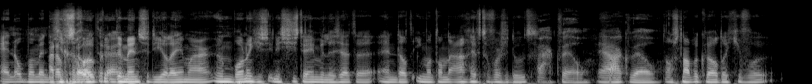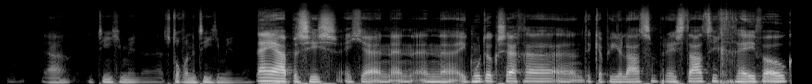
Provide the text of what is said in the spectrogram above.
En op het moment Maar dat dat je toch ook grotere... de mensen die alleen maar hun bonnetjes in het systeem willen zetten en dat iemand dan de aangifte voor ze doet. Vaak wel, Ja. vaak wel. Dan snap ik wel dat je voor ja, een tientje minder, het is toch wel een tientje minder. Nou ja, precies. Weet je, en, en, en eh, ik moet ook zeggen, eh, ik heb hier laatst een presentatie gegeven ook.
